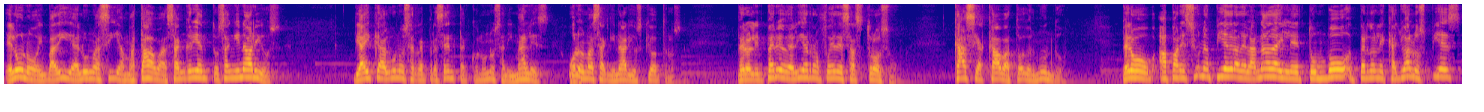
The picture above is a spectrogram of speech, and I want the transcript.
El uno invadía, el uno hacía, mataba, sangrientos, sanguinarios. De ahí que algunos se representan con unos animales, unos más sanguinarios que otros. Pero el imperio del hierro fue desastroso, casi acaba todo el mundo. Pero apareció una piedra de la nada y le tumbó, perdón, le cayó a los pies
